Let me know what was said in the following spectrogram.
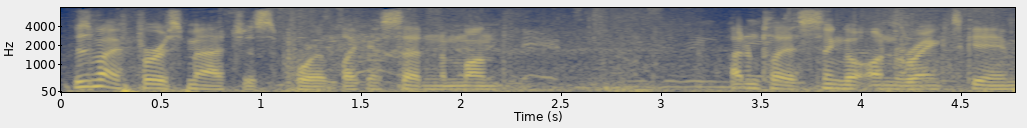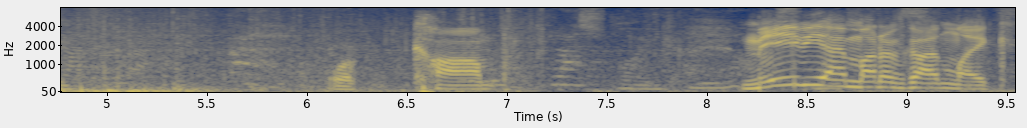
this is my first match as support, like I said, in a month. I didn't play a single unranked game or comp. Maybe I might have gotten like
